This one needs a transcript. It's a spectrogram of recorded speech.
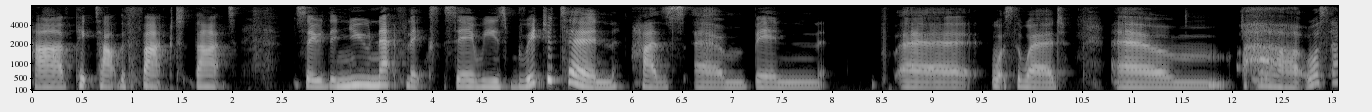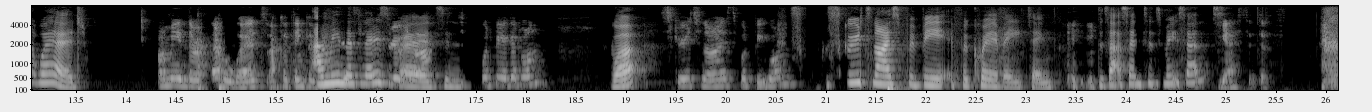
have picked out the fact that so the new Netflix series Bridgerton has um, been uh, what's the word? Um, ah, what's that word? I mean, there are several words I could think of. I mean, there's loads of words, and would be a good one. What? Scrutinized would be one. Scrutinized for be for queer baiting. Does that sentence make sense? Yes, it does.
